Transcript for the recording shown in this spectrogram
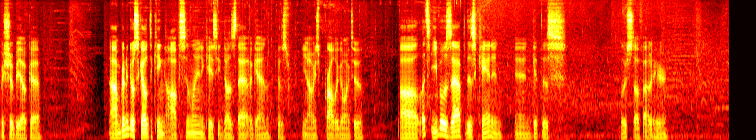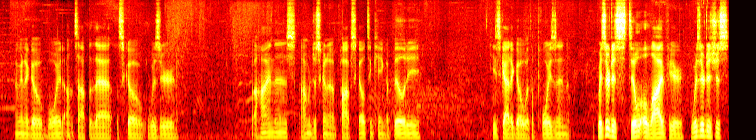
We should be okay. Now, I'm going to go Skeleton King opposite lane in case he does that again. Because, you know, he's probably going to. Uh, let's Evo Zap this cannon and get this other stuff out of here. I'm going to go Void on top of that. Let's go Wizard behind this. I'm just going to pop Skeleton King ability. He's got to go with a poison. Wizard is still alive here. Wizard is just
